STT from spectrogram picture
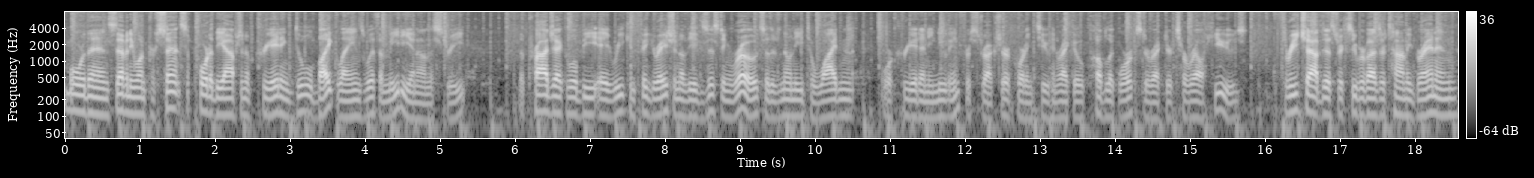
More than 71% supported the option of creating dual bike lanes with a median on the street. The project will be a reconfiguration of the existing road, so there's no need to widen or create any new infrastructure, according to Henrico Public Works Director Terrell Hughes. Three Chopt District Supervisor Tommy Branin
